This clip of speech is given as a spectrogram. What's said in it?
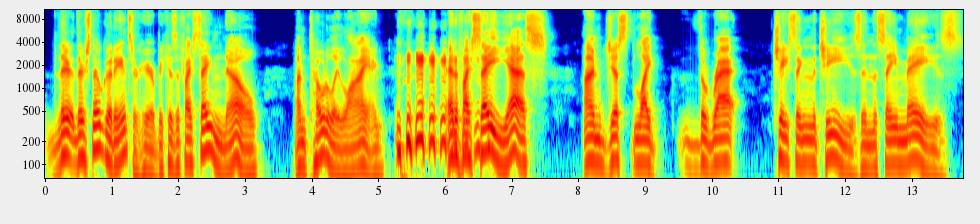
there there's no good answer here because if I say no, I'm totally lying. and if I say yes, I'm just like the rat chasing the cheese in the same maze.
